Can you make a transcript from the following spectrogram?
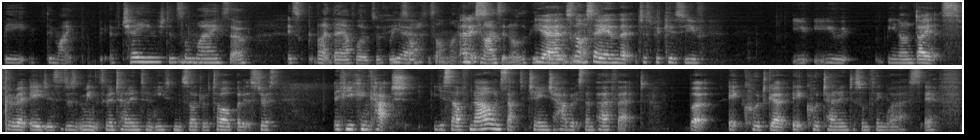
be they might be, have changed in some Mhm. way so it's like they have loads of Yeah. resources on like And it's- recognizing other people yeah, and it's they? not saying that just because you've you you been on diets for ages, it doesn't mean it's going to turn into an eating disorder at all. But it's just if you can catch yourself now and start to change your habits, then perfect. But it could get it could turn into something worse if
